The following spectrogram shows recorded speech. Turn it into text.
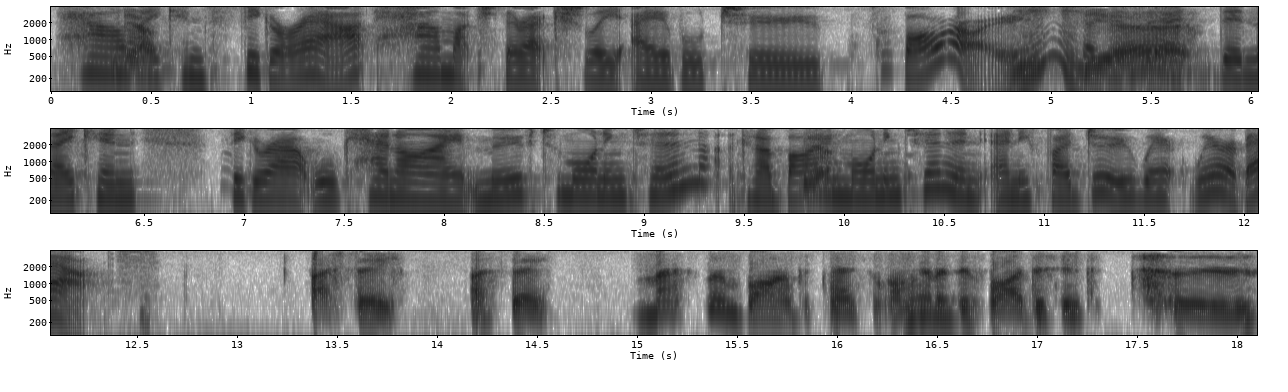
how they can figure out how much they're actually able to borrow, so Yeah. that they- then they can figure out, well, can I move to Mornington? Can I buy Yeah. in Mornington? And, and if I do, where whereabouts? I see. I see. Maximum buying potential. I'm going to divide this into two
